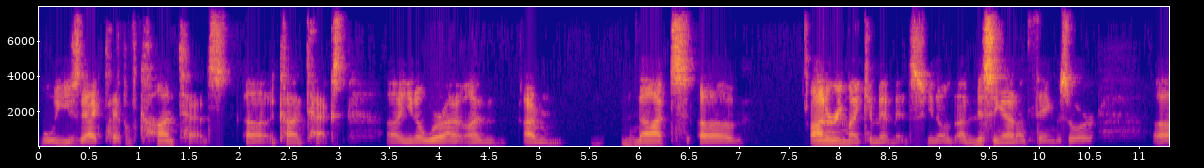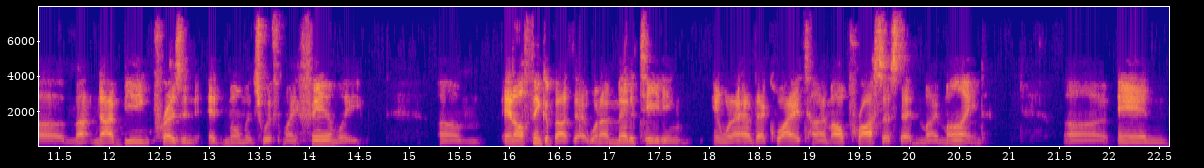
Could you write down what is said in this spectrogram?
We'll use that type of context, uh, context. Uh, you know, where I, I'm, I'm not uh, honoring my commitments. You know, I'm missing out on things, or uh, not not being present at moments with my family um, and I'll think about that when I'm meditating and when I have that quiet time. I'll process that in my mind, uh, and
